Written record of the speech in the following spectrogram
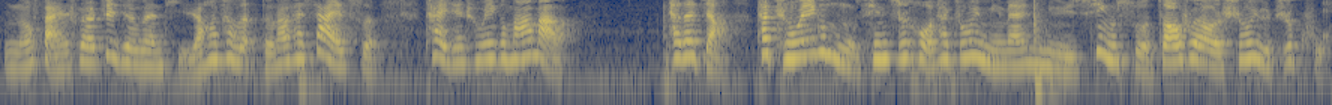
你能反映出来这些问题。然后他的等到他下一次，他已经成为一个妈妈了，他在讲他成为一个母亲之后，他终于明白女性所遭受到的生育之苦。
